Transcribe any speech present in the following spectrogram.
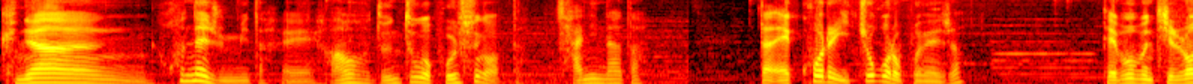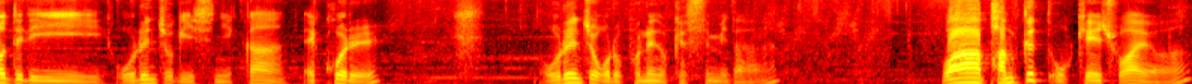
그냥 혼내줍니다. 예. 아우 눈뜨고 볼 수가 없다. 잔인하다. 일단 에코를 이쪽으로 보내죠. 대부분 딜러들이 오른쪽에 있으니까 에코를 오른쪽으로 보내놓겠습니다. 와, 밤끝? 오케이, 좋아요.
